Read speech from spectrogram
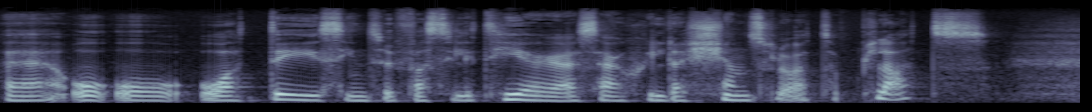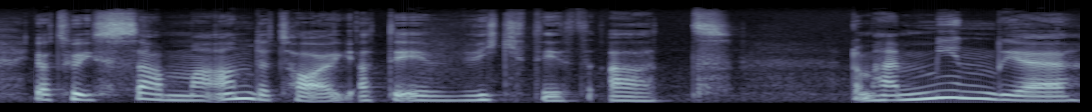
eh, och, och, och att det i sin tur faciliterar särskilda känslor att ta plats. Jag tror i samma andetag att det är viktigt att de här mindre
